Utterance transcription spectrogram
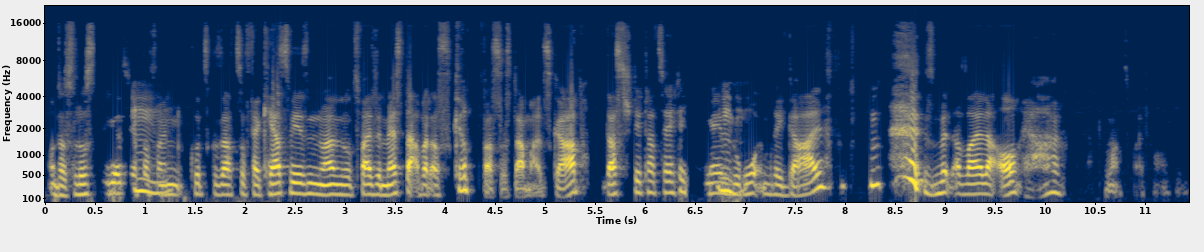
Und das Lustige ist, ich habe mhm. vorhin kurz gesagt, so Verkehrswesen, waren so zwei Semester, aber das Skript, was es damals gab, das steht tatsächlich mehr im mhm. Büro im Regal. ist mittlerweile auch, ja, 2015,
